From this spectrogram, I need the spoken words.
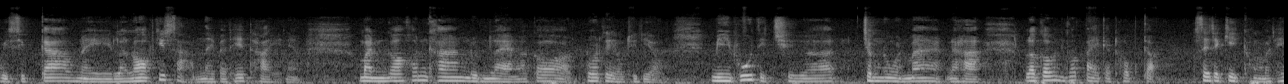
วิด -19 ในระลอกที่ 3 ในประเทศไทยเนี่ย มันก็ค่อนข้างรุนแรงแล้วก็รวดเร็วทีเดียว มีผู้ติดเชื้อจำนวนมากนะคะ แล้วก็มันก็ไปกระทบกับเศรษฐกิจของประเท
